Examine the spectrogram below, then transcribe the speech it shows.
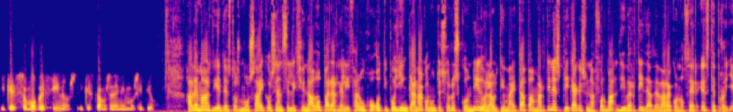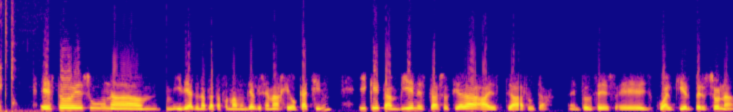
y que somos vecinos y que estamos en el mismo sitio. Además, 10 de estos mosaicos se han seleccionado para realizar un juego tipo gincana con un tesoro escondido en la última etapa. Martín explica que es una forma divertida de dar a conocer este proyecto. Esto es una idea de una plataforma mundial que se llama Geocaching y que también está asociada a esta ruta. Entonces, eh, cualquier persona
